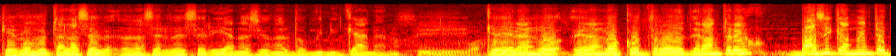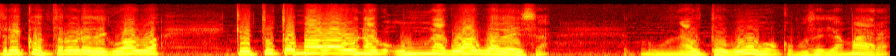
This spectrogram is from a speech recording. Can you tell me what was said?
que es donde está la, cervecería nacional dominicana, ¿no? que eran los, eran los controles, eran tres, básicamente tres controles de guagua, que tú tomabas una, una guagua de esa, un autobús o como se llamara,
